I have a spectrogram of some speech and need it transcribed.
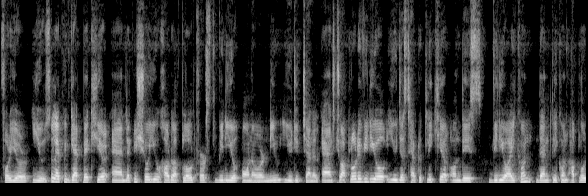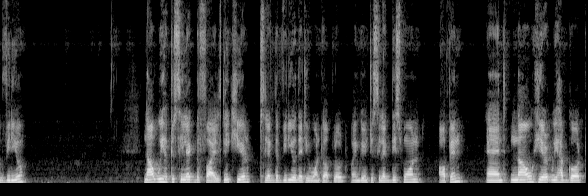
for your use. Let me get back here and let me show you how to upload first video on our new youtube channel. And to upload a video you just have to click here on this video icon then click on upload video now we have to select the file. Click here select the video that you want to upload. I'm going to select this one open and now here we have got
